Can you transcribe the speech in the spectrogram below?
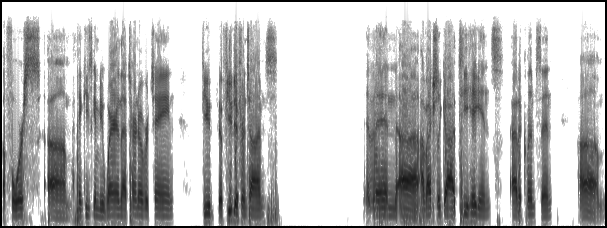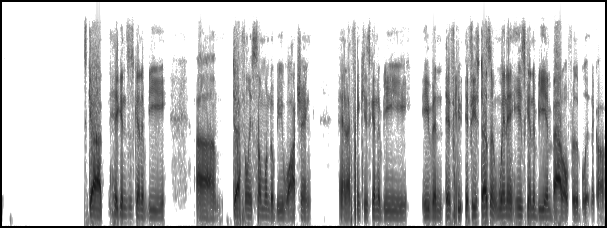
a force. Um, I think he's going to be wearing that turnover chain a few a few different times. And then uh, I've actually got Tee Higgins out of Clemson. Um, he's got Higgins is going to be um, definitely someone to be watching, and I think he's going to be even if he if he doesn't win it, he's going to be in battle for the Biletnikoff.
